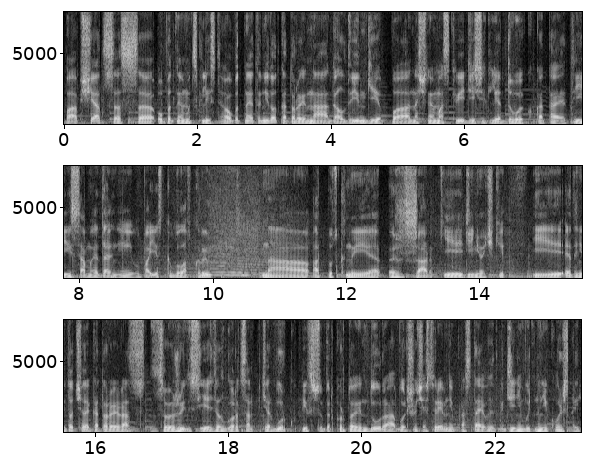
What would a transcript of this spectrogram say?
пообщаться с опытным мотоциклистом. Опытный это не тот, который на Галдвинге по ночной Москве 10 лет двойку катает. И самая дальняя его поездка была в Крым на отпускные жаркие денечки. И это не тот человек, который раз за свою жизнь съездил в город Санкт-Петербург, купив супер крутой эндуро, а большую часть времени простаивает где-нибудь на Никольской.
